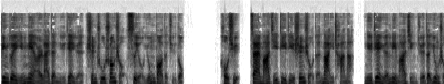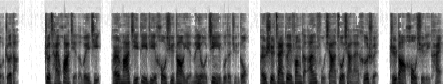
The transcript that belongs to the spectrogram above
并对迎面而来的女店员伸出双手，似有拥抱的举动。后续在麻吉弟弟伸手的那一刹那，女店员立马警觉的用手遮挡，这才化解了危机。而麻吉弟弟后续倒也没有进一步的举动，而是在对方的安抚下坐下来喝水，直到后续离开。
